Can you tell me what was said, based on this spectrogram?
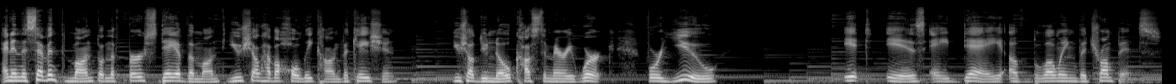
And in the seventh month, on the first day of the month, you shall have a holy convocation. You shall do no customary work, for you it is a day of blowing the trumpets.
